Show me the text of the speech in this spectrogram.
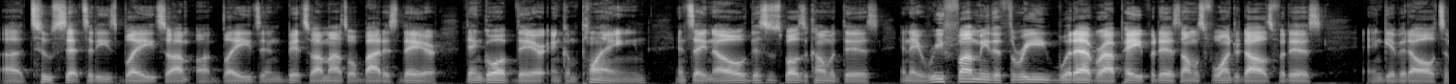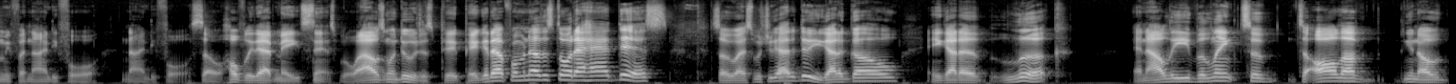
uh, two sets of these blades, so I'm uh, blades and bits. So I might as well buy this there, then go up there and complain and say no, this is supposed to come with this, and they refund me the three whatever I paid for this, almost four hundred dollars for this, and give it all to me for ninety four. 94. So hopefully that made sense. But what I was gonna do is just pick pick it up from another store that had this. So that's what you gotta do. You gotta go and you gotta look. And I'll leave a link to to all of you know,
